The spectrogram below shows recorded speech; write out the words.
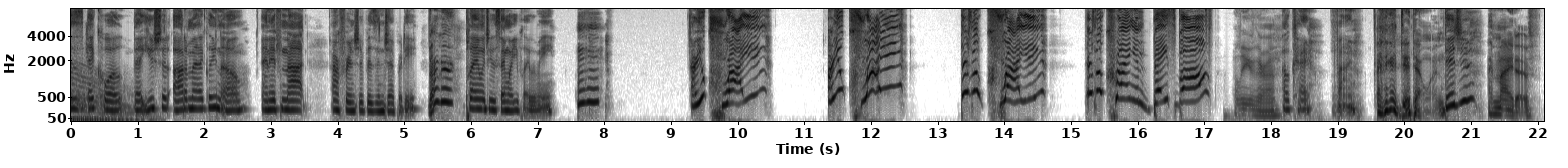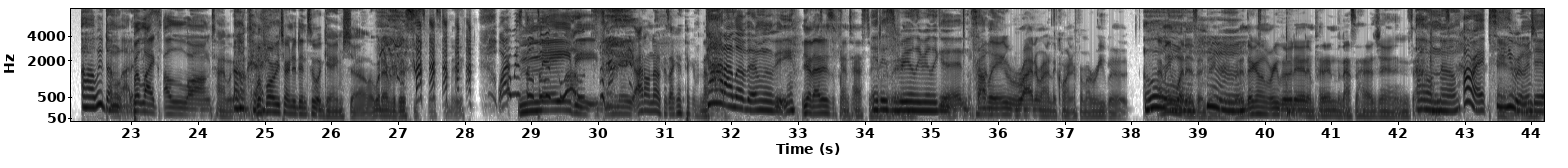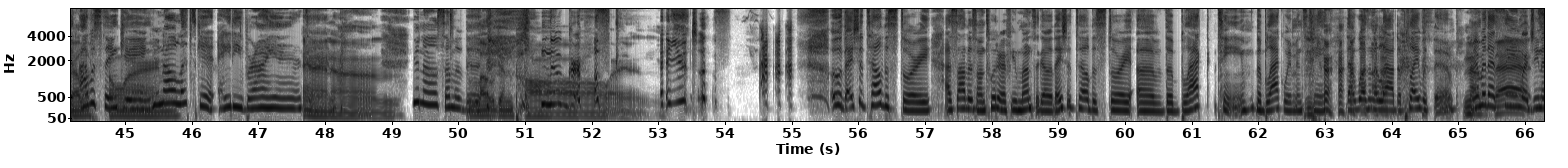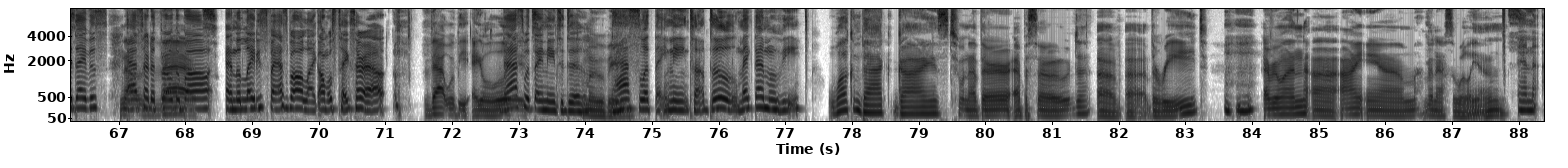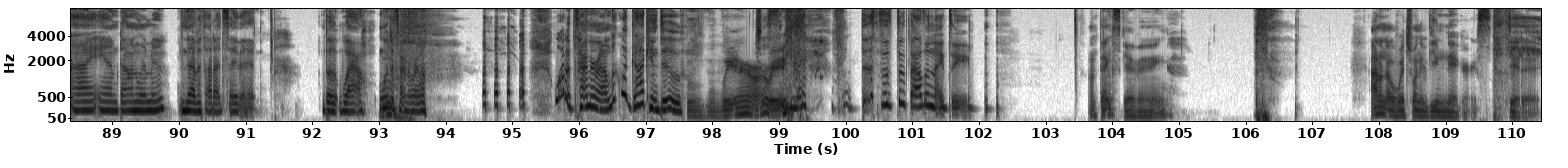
Is a quote that you should automatically know, and if not, our friendship is in jeopardy. Okay. Playing with you the same way you play with me. hmm Are you crying? Are you crying? There's no crying. There's no crying in baseball. I'll leave there on. Okay, fine. I think I did that one. Did you? I might have. Uh, we've done a lot of But this. like a long time ago. Okay. Before we turned it into a game show or whatever this is supposed to be. why are we still maybe. Maybe. I don't know because I can't think of nothing. God, I love that movie. yeah, that is a fantastic. It is movie. really, really good. So- Probably right around the corner from a reboot. Ooh, I mean, what is it? being hmm. They're going to reboot it and put in Vanessa Hudgens. Oh no! All right, see, you ruined it. Bella I was thinking, you know, let's get AD Bryant And um, you know some of the Logan Paul. New girls. and- you just. oh, they should tell the story. I saw this on Twitter a few months ago. They should tell the story of the black team, the black women's team that wasn't allowed to play with them. Now Remember that scene where Geena Davis asked her to throw the ball and the lady's fastball like almost takes her out? That would be a lit That's what they need to do. movie. That's what they need to do. Make that movie. Welcome back, guys, to another episode of uh, The Read. Hmm Everyone, uh, I am Vanessa Williams. And I am Don Lemon. Never thought I'd say that. But wow, what a turnaround. what a turnaround. Look what God can do. Where are Just- we? this is 2019. On Thanksgiving. I don't know which one of you niggers did it,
